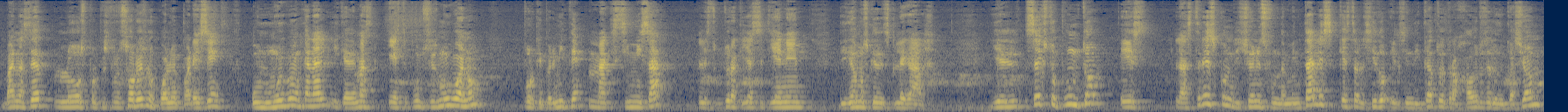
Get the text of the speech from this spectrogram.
van a ser los propios profesores, lo cual me parece un muy buen canal y que además este punto es muy bueno porque permite maximizar la estructura que ya se tiene, digamos que desplegada. Y el sexto punto es las tres condiciones fundamentales que ha establecido el Sindicato de Trabajadores de la Educación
